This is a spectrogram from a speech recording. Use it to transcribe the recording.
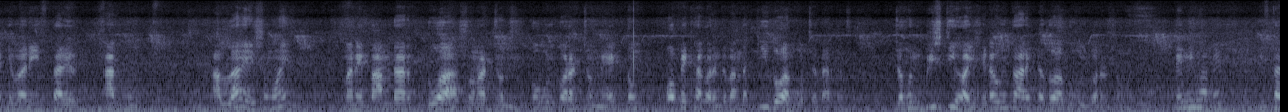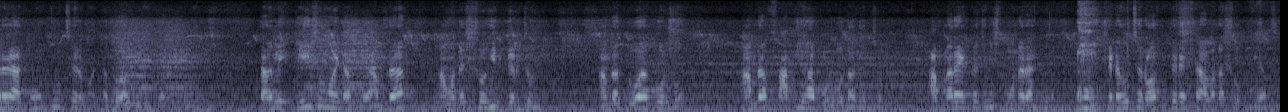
একেবারে ইফতারের আগ মুহূর্ত। আল্লাহ এই সময় মানে বান্দার দোয়া শোনার জন্য, কবুল করার জন্য একদম অপেক্ষা করেন যে বান্দা কি দোয়া করছে তার কাছে। যখন বৃষ্টি হয়, সেটাও কিন্তু আরেকটা দোয়া কবুল করার সময়। তেমনিভাবে ইফতারের আগ মুহূর্ত হচ্ছে এরকম একটা দোয়া কবুল করার সময়। তাহলে এই সময়টাতে আমরা আমাদের শহীদদের জন্য আমরা দোয়া করব, আমরা ফাতিহা পড়ব তাদের জন্য। আপনারা একটা জিনিস মনে রাখবেন, সেটা হচ্ছে রক্তের একটা আলাদা শক্তি আছে।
